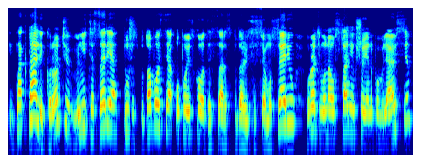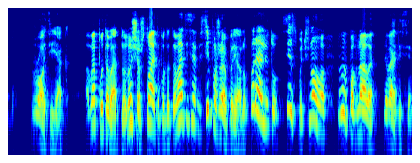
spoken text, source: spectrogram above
І так далі. Коротше, мені ця серія дуже сподобалася. Обов'язково десь зараз подивлюся сьому серію. Вроді вона остання, якщо я не помиляюся. Вроді як. Буде видно. Ну що ж, давайте будете дивитися. Всі бажаю приємного перегляду, всі смачного. Ну ми погнали дивитися.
